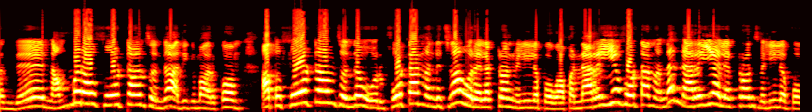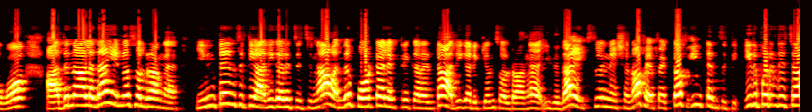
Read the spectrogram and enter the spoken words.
வந்து நம்பர் ஆஃப் ஃபோட்டான்ஸ் வந்து அதிகமா இருக்கும். அப்போ ஃபோட்டான்ஸ் வந்து ஒரு ஃபோட்டான் வந்துச்சுன்னா ஒரு எலக்ட்ரான் வெளியில போகும். அப்ப நிறைய ஃபோட்டான் வந்தா நிறைய எலக்ட்ரான்ஸ் வெளியில போகும். அதனாலதான் என்ன சொல்றாங்க? இன்டென்சிட்டி அதிகரிச்சுச்சுன்னா வந்து போட்டோ எலக்ட்ரிக் கரண்ட்டும் அதிகரிக்கும்னு சொல்றாங்க. இதுதான் explanation of effect of intensity இது புரிஞ்சுச்சா?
